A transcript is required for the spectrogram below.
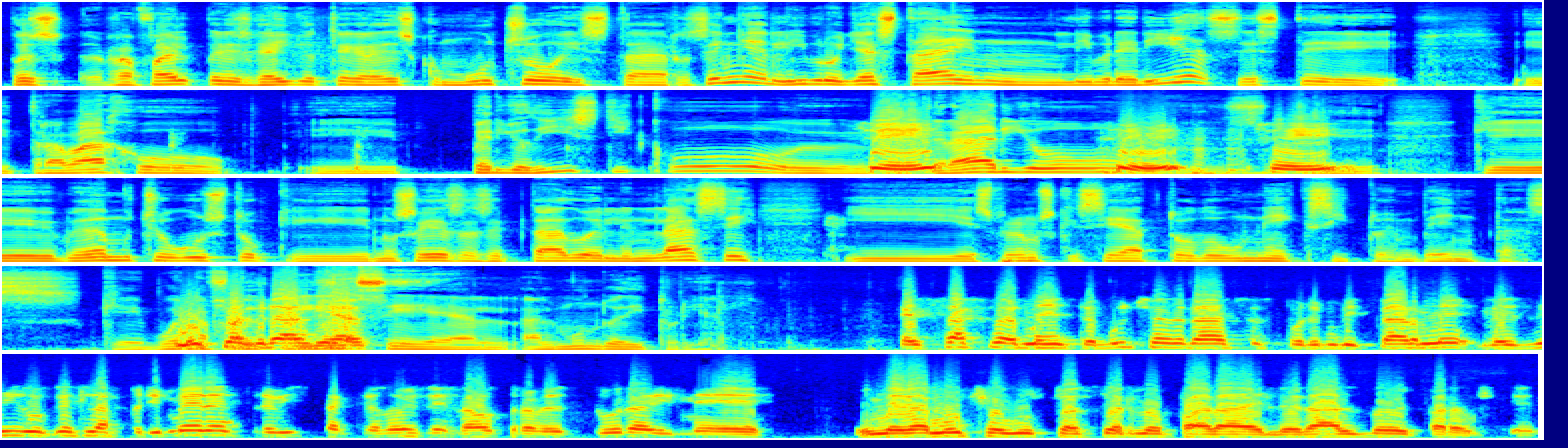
Pues Rafael Pérez Gay, yo te agradezco mucho esta reseña. El libro ya está en librerías, este eh, trabajo eh, periodístico, literario, este, que me da mucho gusto que nos hayas aceptado el enlace y esperemos que sea todo un éxito en ventas, que buena falta le hace al, al mundo editorial. Exactamente, muchas gracias por invitarme. Les digo que es la primera entrevista que doy de la otra aventura y me y me da mucho gusto hacerlo para el Heraldo y para usted.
